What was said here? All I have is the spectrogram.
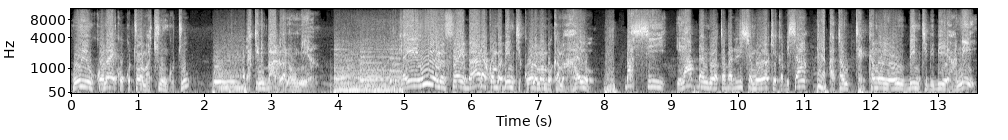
Huyu yuko naye kwa kutoa machungu tu. Lakini bado anaumia. Lakini huyu amefurahi baada ya kwamba binti kuona mambo kama hayo basi labda ndo atabadilisha moyo wake kabisa, atauteka moyo huyu binti bibi Hani.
